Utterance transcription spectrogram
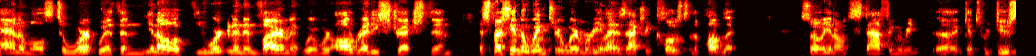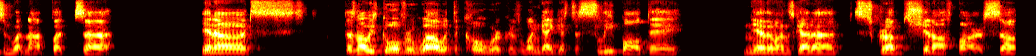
animals to work with. And you know, you work in an environment where we're already stretched thin, especially in the winter where Marineland is actually closed to the public so you know staffing re, uh, gets reduced and whatnot but uh, you know it's doesn't always go over well with the coworkers. One guy gets to sleep all day and the other one's got a scrubbed shit off bars. So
